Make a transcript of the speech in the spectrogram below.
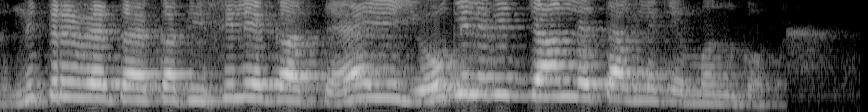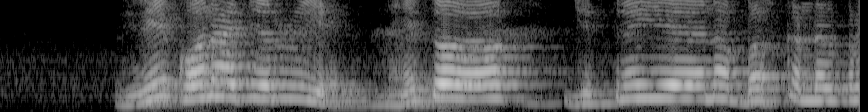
तो नित्र वेता कहते इसीलिए कहते हैं, ये योगी भी जान लेता अगले के मन को। विवेक होना ज़रूरी है, नहीं तो जितने ये ना, बस कंडक्टर,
